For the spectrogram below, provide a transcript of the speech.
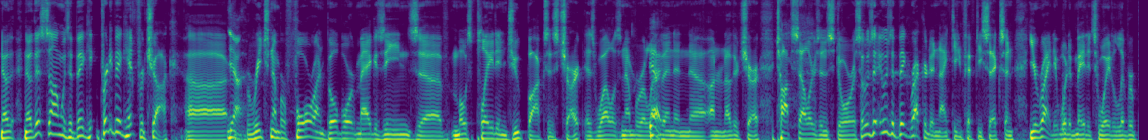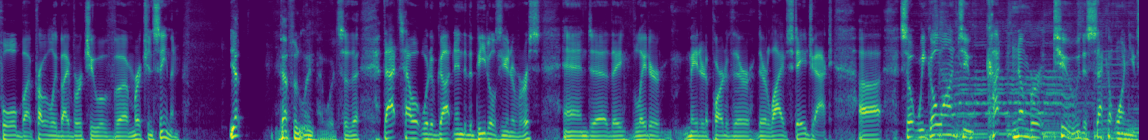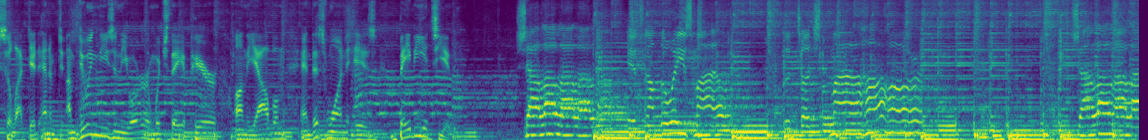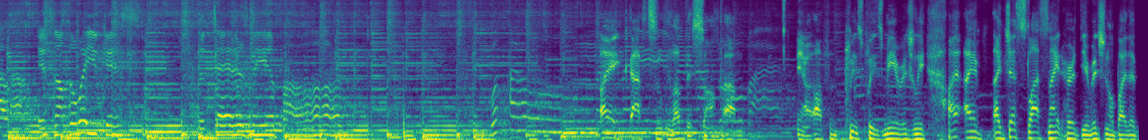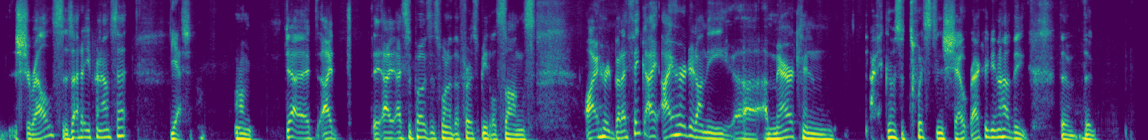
Now, now this song was a big, pretty big hit for Chuck. Uh, yeah, reached number four on Billboard magazine's uh, most played in jukeboxes chart, as well as number eleven yeah. and uh, on another chart, top sellers in stores. So it was, it was a big record in 1956. And you're right, it would have made its way to Liverpool, but probably by virtue of uh, Merchant Seamen. Yep, Definitely, I would. So the, that's how it would have gotten into the Beatles universe, and uh, they later made it a part of their their live stage act. Uh, so we go on to cut number two, the second one you've selected, and I'm, I'm doing these in the order in which they appear on the album, and this one is "Baby It's You." Sha la la la la. It's not the way you smile that touched my heart. Sha la la la la. It's not the way you kiss that tears me apart. I absolutely love this song. Um, you know, off of "Please Please Me" originally. I, I I just last night heard the original by the Shirelles. Is that how you pronounce that? Yes. Um. Yeah. I I I suppose it's one of the first Beatles songs I heard, but I think I, I heard it on the uh, American. I think it was a Twist and Shout record. You know how the the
